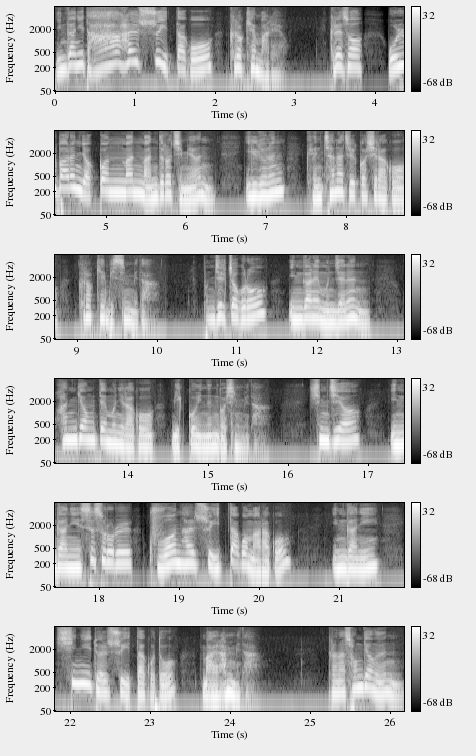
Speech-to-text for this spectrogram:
인간이 다 할 수 있다고 그렇게 말해요. 그래서 올바른 여건만 만들어지면 인류는 괜찮아질 것이라고 그렇게 믿습니다. 본질적으로 인간의 문제는 환경 때문이라고 믿고 있는 것입니다. 심지어 인간이 스스로를 구원할 수 있다고 말하고 인간이 신이 될 수 있다고도 말합니다. 그러나 성경은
